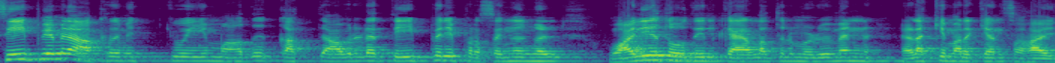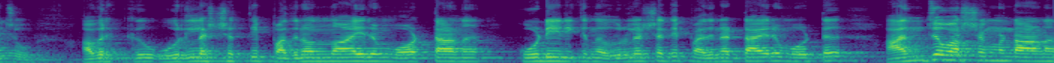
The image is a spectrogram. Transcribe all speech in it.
സി പി എമ്മിനെ ആക്രമിക്കുകയും അത് കത്ത് അവരുടെ തീപ്പരി പ്രസംഗങ്ങൾ വലിയ തോതിൽ കേരളത്തിൽ മുഴുവൻ ഇളക്കി മറിക്കാൻ സഹായിച്ചു. അവർക്ക് ഒരു ലക്ഷത്തി പതിനൊന്നായിരം വോട്ടാണ് കൂടിയിരിക്കുന്നത്. ഒരു ലക്ഷത്തി പതിനെട്ടായിരം വോട്ട് അഞ്ച് വർഷം കൊണ്ടാണ്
